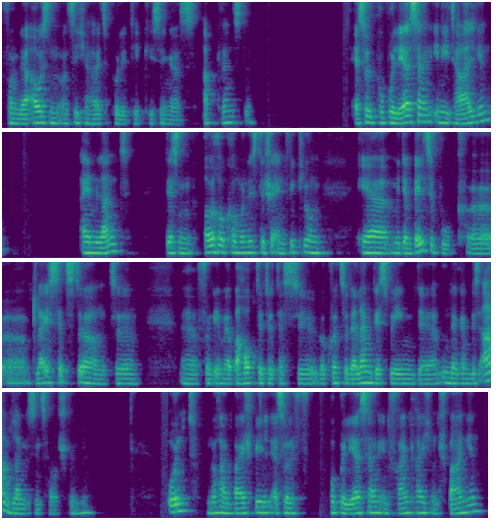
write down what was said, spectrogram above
von der Außen- und Sicherheitspolitik Kissingers abgrenzte. Er soll populär sein in Italien, einem Land, dessen eurokommunistische Entwicklung er mit dem Belzebub äh, gleichsetzte und äh von dem er behauptete, dass über kurz oder lang deswegen der Untergang des Abendlandes ins Haus stünde. Und noch ein Beispiel, er soll populär sein in Frankreich und Spanien,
